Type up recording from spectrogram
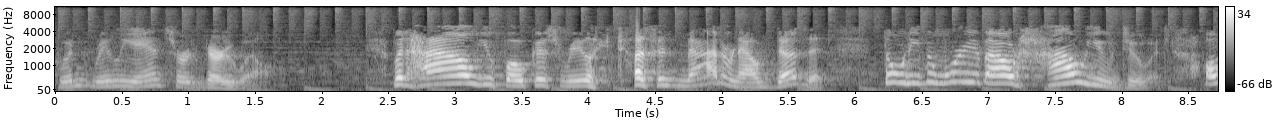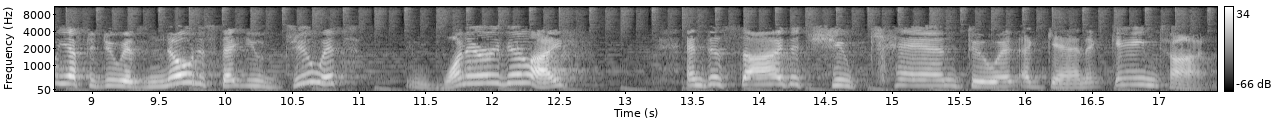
couldn't really answer it very well. But how you focus really doesn't matter now, does it? Don't even worry about how you do it. All you have to do is notice that you do it in one area of your life and decide that you can do it again at game time.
